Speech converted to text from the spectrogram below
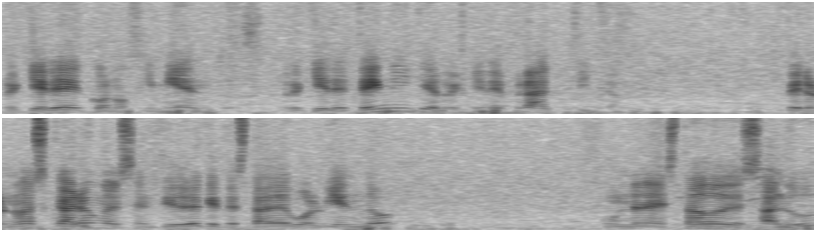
requiere conocimientos, requiere técnica y requiere práctica. Pero no es caro en el sentido de que te está devolviendo un estado de salud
